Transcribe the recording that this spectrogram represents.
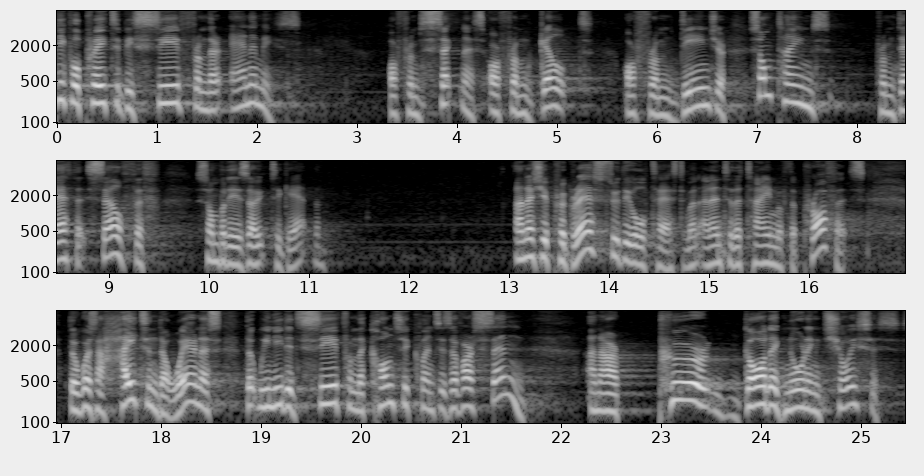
People pray to be saved from their enemies, or from sickness, or from guilt, or from danger, sometimes from death itself if somebody is out to get them. And as you progress through the Old Testament and into the time of the prophets, there was a heightened awareness that we needed saved from the consequences of our sin and our poor, God ignoring choices.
